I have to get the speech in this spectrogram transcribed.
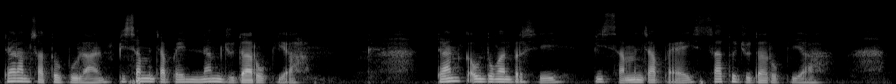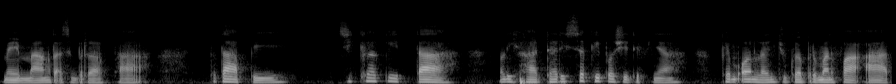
dalam satu bulan bisa mencapai 6 juta rupiah. Dan keuntungan bersih bisa mencapai satu juta rupiah. Memang tak seberapa, tetapi jika kita melihat dari segi positifnya, game online juga bermanfaat.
